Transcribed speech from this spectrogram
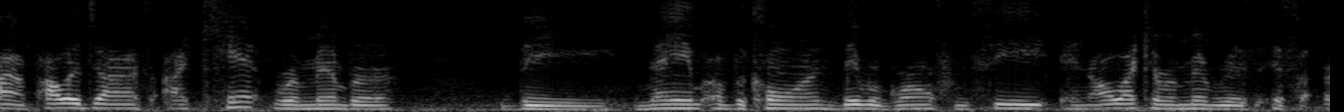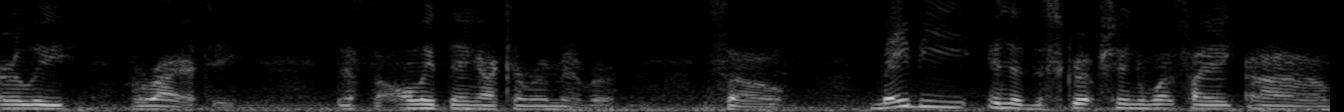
I apologize, I can't remember the name of the corn. They were grown from seed, and all I can remember is it's an early variety. That's the only thing I can remember. So maybe in the description, once I uh,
